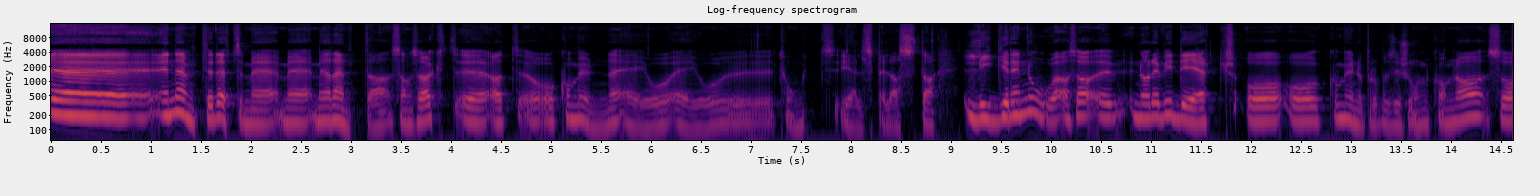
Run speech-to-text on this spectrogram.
eh, jeg nevnte dette med, med, med renta, som sagt. Eh, at, og kommunene er jo, er jo eh, tungt gjeldsbelasta. Ligger det noe altså eh, Når revidert og, og kommuneproposisjonen kom nå, så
